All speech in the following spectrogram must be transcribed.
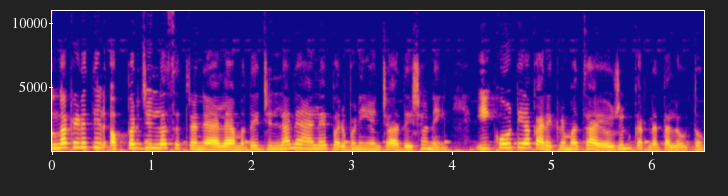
गंगाखेड अप्पर जिल्हा सत्र न्यायालयामध्ये जिल्हा न्यायालय परभणी यांच्या आदेशाने ई कोर्ट या कार्यक्रमाचं आयोजन करण्यात आलं होतं.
